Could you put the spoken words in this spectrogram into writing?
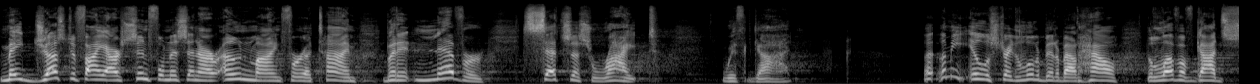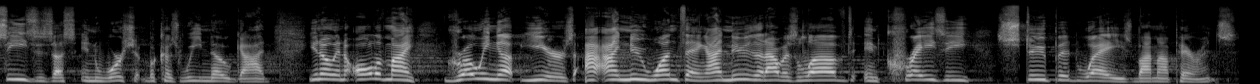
may justify our sinfulness in our own mind for a time, but it never sets us right with God. Let, let, me illustrate a little bit about how the love of God seizes us in worship because we know God. You know, in all of my growing up years, I, I knew one thing I knew that I was loved in crazy, stupid ways by my parents.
